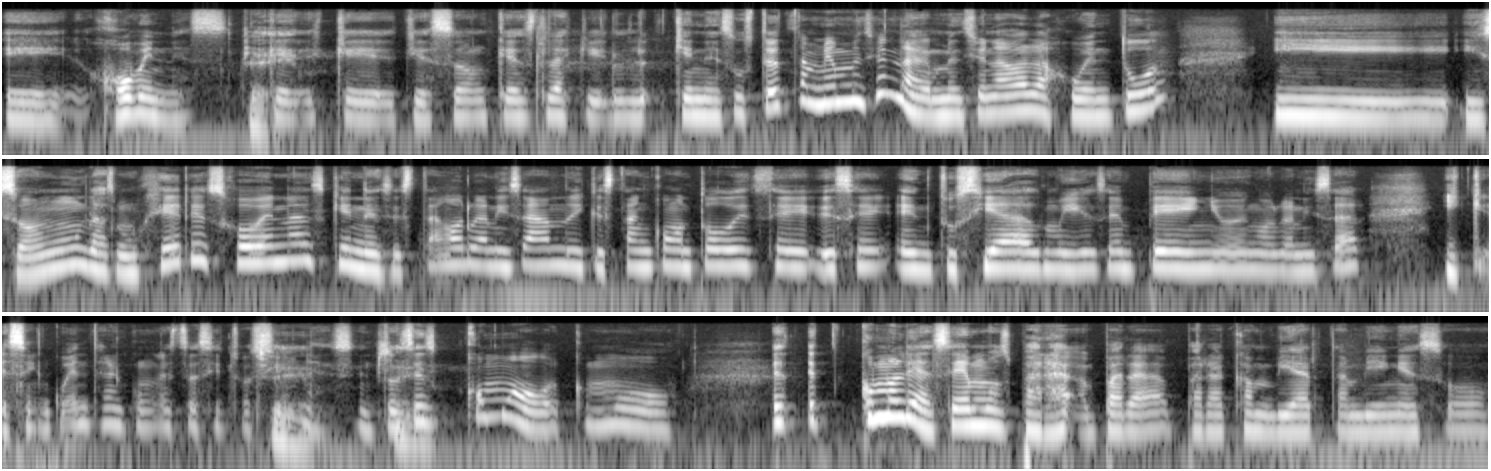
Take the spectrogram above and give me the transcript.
eh, jóvenes que, que, que, son que es la que quienes usted también menciona mencionaba la juventud y, y, son las mujeres jóvenes quienes están organizando y que están con todo ese, ese entusiasmo y ese empeño en organizar y que se encuentran con estas situaciones. Entonces, ¿cómo, cómo, eh, eh, ¿cómo le hacemos para, para, para cambiar también eso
